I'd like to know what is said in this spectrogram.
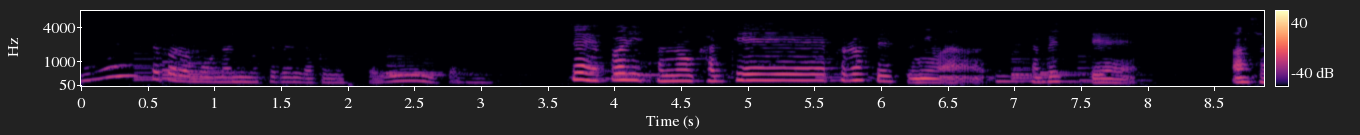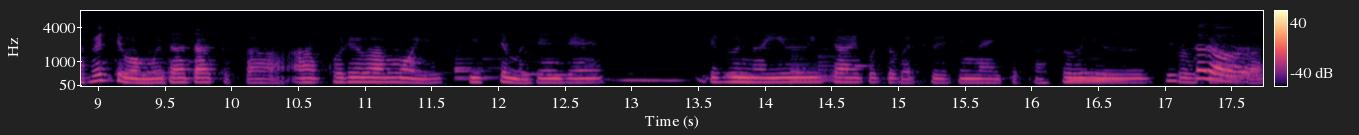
ね。だからもう何も喋んなくなっちゃうみたいな。じゃあやっぱりその家庭プロセスには喋って、あ喋っても無駄だとかあこれはもう言言っても全然自分の言いたいことが通じないとかそういうプロセス言っただったら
